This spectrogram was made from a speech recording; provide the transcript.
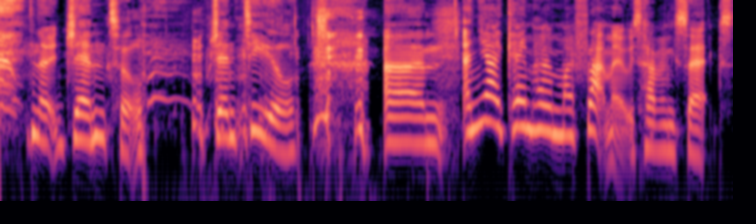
no, gentle, genteel. Um, and yeah, I came home. My flatmate was having sex,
